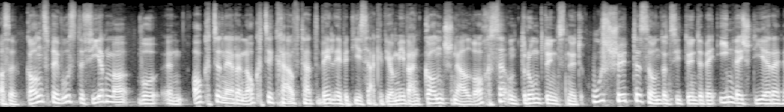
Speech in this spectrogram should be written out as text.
Also ganz bewusst eine Firma, wo ein Aktionär eine Aktie gekauft hat, weil eben die sagen, ja, wir wollen ganz schnell wachsen und darum tun sie nicht ausschütten, sondern sie investieren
